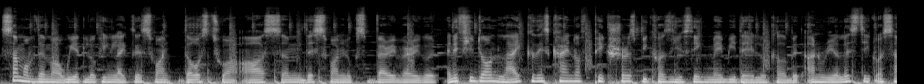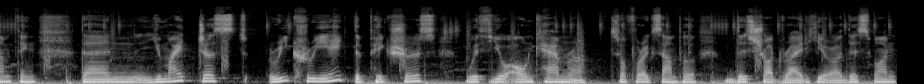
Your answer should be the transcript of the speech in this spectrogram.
some of them are weird looking like this one. Those two are awesome. This one looks very very good. And if you don't like this kind of pictures because you think maybe they look a little bit unrealistic or something then you might just recreate the pictures with your own camera so for example, this shot right here or this one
